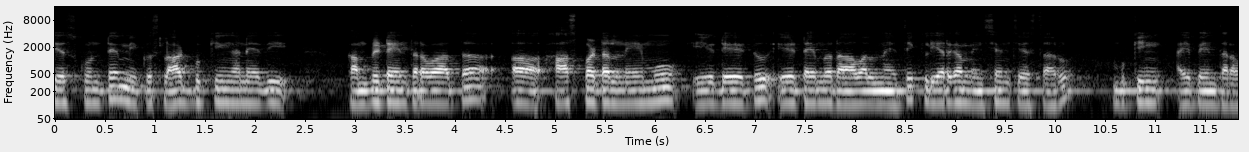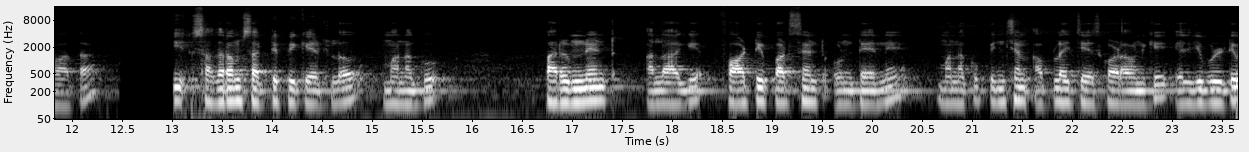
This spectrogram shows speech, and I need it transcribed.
చేసుకుంటే మీకు స్లాట్ బుకింగ్ అనేది కంప్లీట్ అయిన తర్వాత హాస్పిటల్ నేము ఏ డేటు ఏ టైంలో రావాలని అయితే క్లియర్గా మెన్షన్ చేస్తారు. బుకింగ్ అయిపోయిన తర్వాత ఈ సదరం సర్టిఫికేట్లో మనకు పర్మనెంట్ అలాగే ఫార్టీ పర్సెంట్ ఉంటేనే మనకు పింఛన్ అప్లై చేసుకోవడానికి ఎలిజిబిలిటీ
